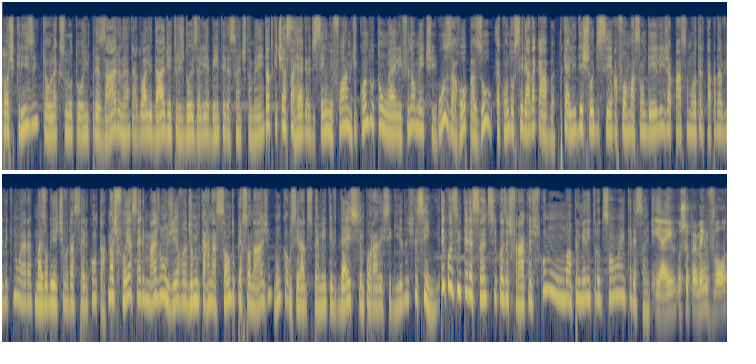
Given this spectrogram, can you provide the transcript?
pós-crise, que é o Lex Luthor empresário, né? A dualidade entre os dois ali é bem interessante também. Tanto que tinha essa regra de sem uniforme, que quando o Tom Welling finalmente usa a roupa azul, é quando o seriado acaba. Porque ali deixou de ser a formação dele e já passa uma outra etapa da vida que não era mais o objetivo da série contar. Mas foi a série mais longeva de uma encarnação do personagem. Nunca o seriado do Superman teve 10 temporadas seguidas. Assim, tem coisas interessantes e coisas fracas. Como uma primeira introdução é interessante. E aí o Superman volta,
